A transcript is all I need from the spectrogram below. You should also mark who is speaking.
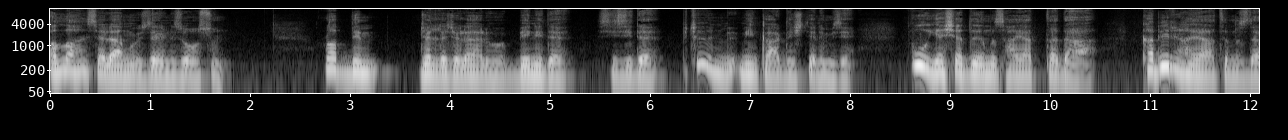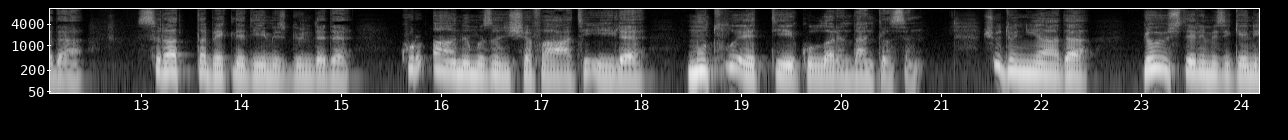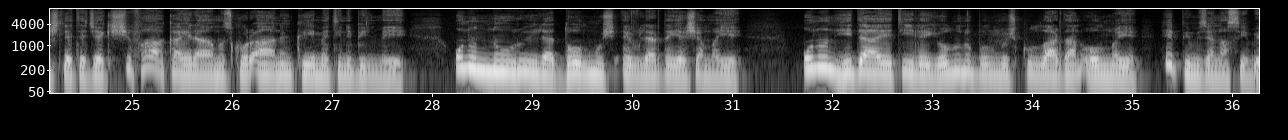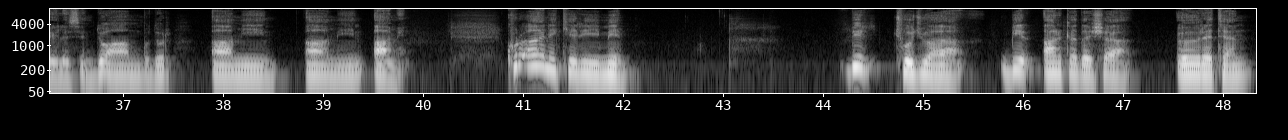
Speaker 1: Allah'ın selamı üzerinize olsun. Rabbim Celle Celaluhu beni de, sizi de, bütün mümin kardeşlerimizi bu yaşadığımız hayatta da, kabir hayatımızda da, sıratta beklediğimiz günde de Kur'an'ımızın şefaati ile mutlu ettiği kullarından kılsın. Şu dünyada göğüslerimizi genişletecek şifa kaynağımız Kur'an'ın kıymetini bilmeyi, onun nuruyla dolmuş evlerde yaşamayı, onun hidayetiyle yolunu bulmuş kullardan olmayı hepimize nasip eylesin. Duam budur. Amin, amin, amin. Kur'an-ı Kerim'i bir çocuğa, bir arkadaşa öğreten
